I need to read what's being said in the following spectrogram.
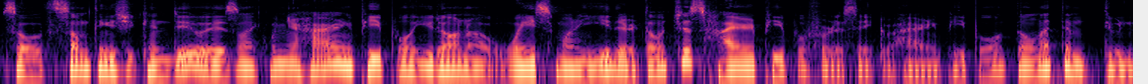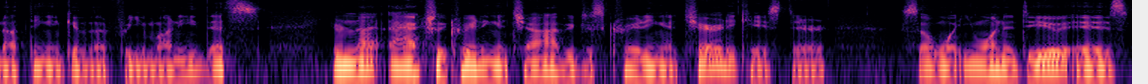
so some things you can do is like when you're hiring people, you don't want to waste money either. Don't just hire people for the sake of hiring people. Don't let them do nothing and give them free money. That's you're not actually creating a job. You're just creating a charity case there. So what you want to do is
